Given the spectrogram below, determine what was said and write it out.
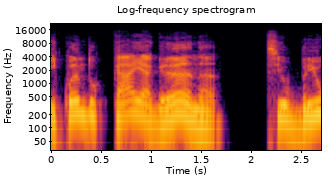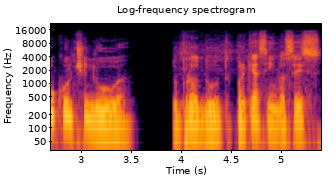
E quando cai a grana, se o bril continua do produto. Porque assim, vocês,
